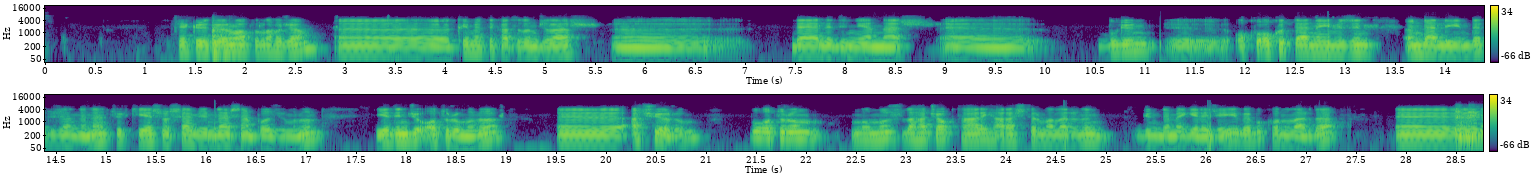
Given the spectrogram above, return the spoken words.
Teşekkür ediyorum Abdullah hocam. Ee, kıymetli katılımcılar, e, değerli dinleyenler, e, bugün e, Oku Okut Derneğimizin önderliğinde düzenlenen Türkiye Sosyal Bilimler Sempozyumu'nun yedinci oturumunu e, açıyorum. Bu oturumumuz daha çok tarih araştırmalarının gündeme geleceği ve bu konularda e,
